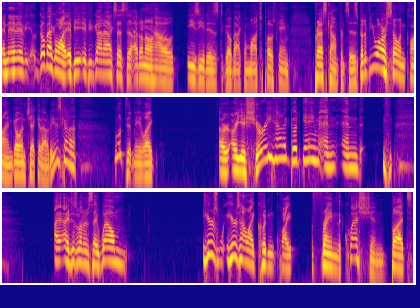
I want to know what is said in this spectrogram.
And and if go back and watch if you if you've got access to I don't know how easy it is to go back and watch post game press conferences, but if you are so inclined, go and check it out. He just kind of looked at me like are are you sure he had a good game? And and I I just wanted to say, well, here's here's how I couldn't quite frame the question, but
